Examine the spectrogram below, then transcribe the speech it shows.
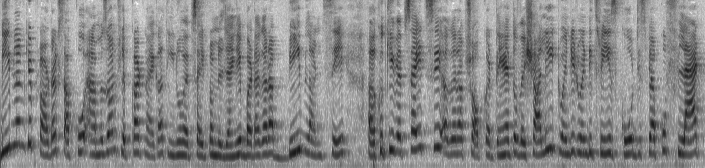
बी ब्लंट के प्रोडक्ट्स आपको अमेजॉन फ्लिपकार्ट नायका तीनों वेबसाइट पर मिल जाएँगे। बट अगर आप बी ब्लंट से खुद की वेबसाइट से अगर आप शॉप करते हैं तो Vaishali twenty twenty three is code जिसपे आपको फ्लैट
